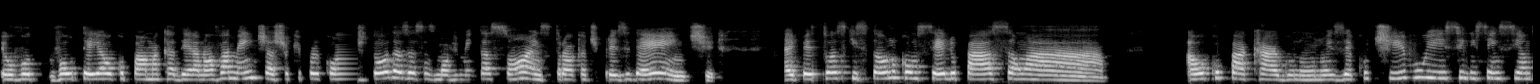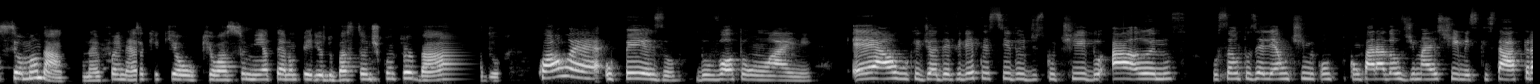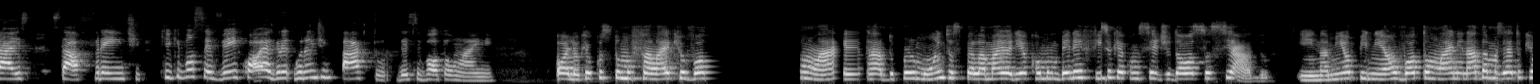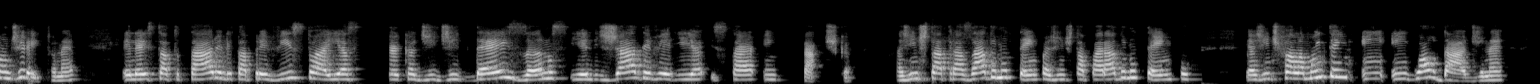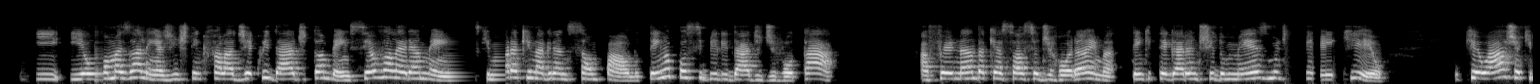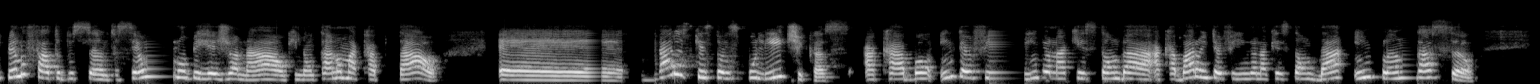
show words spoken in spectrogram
eu voltei a ocupar uma cadeira novamente. Acho que por conta de todas essas movimentações, troca de presidente, aí pessoas que estão no conselho passam a a ocupar cargo no, no, executivo e se licenciando do seu mandato, né? Foi nessa que, que, eu, que eu assumi até num período bastante conturbado. Qual é o peso do voto online? É algo que já deveria ter sido discutido há anos. O Santos ele é um time comparado aos demais times que está atrás, está à frente. O que, que você vê e qual é o grande impacto desse voto online? Olha, o que eu costumo falar é que o voto online é dado por muitos, pela maioria, como um benefício que é concedido ao associado. E, na minha opinião, voto online nada mais é do que um direito, né? Ele é estatutário, ele está previsto aí há cerca de, de 10 anos e ele já deveria estar em prática. A gente está atrasado no tempo, a gente está parado no tempo, e a gente fala muito em, em, em igualdade, né? E, e, eu vou mais além, a gente tem que falar de equidade também. Se eu, Valéria Mendes, que mora aqui na Grande São Paulo, tenho a possibilidade de votar, a Fernanda, que é sócia de Roraima, tem que ter garantido o mesmo direito que eu. O que eu acho é que, pelo fato do Santos ser um clube regional, que não está numa capital, é, várias questões políticas acabam interferindo na questão da, acabaram interferindo na questão da implantação.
